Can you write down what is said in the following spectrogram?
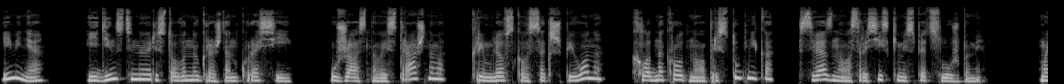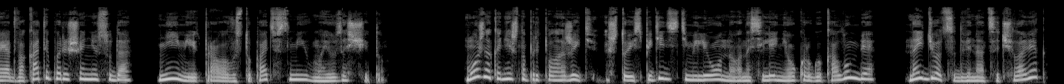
и меня, единственную арестованную гражданку России, ужасного и страшного кремлевского секс-шпиона, хладнокровного преступника, связанного с российскими спецслужбами. Мои адвокаты по решению суда не имеют права выступать в СМИ в мою защиту. Можно, конечно, предположить, что из 50-миллионного населения округа Колумбия найдется 12 человек,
